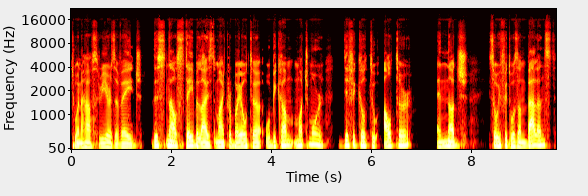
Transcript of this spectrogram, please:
two and a half, three years of age, this now stabilized microbiota will become much more difficult to alter and nudge. So if it was unbalanced,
